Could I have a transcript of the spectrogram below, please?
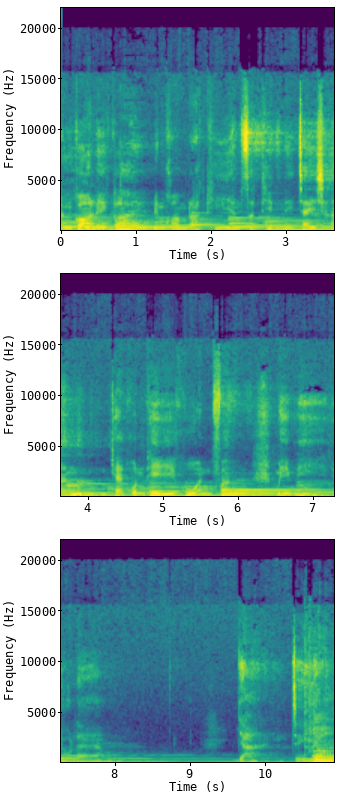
ันก็เลยกลายเป็นความรักที่ยังสถิตในใจฉัน แค่คนที่ควรฟังไม่มีอยู่แล้ว อยากจะย้อน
